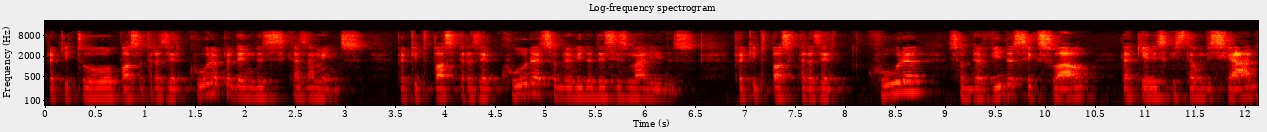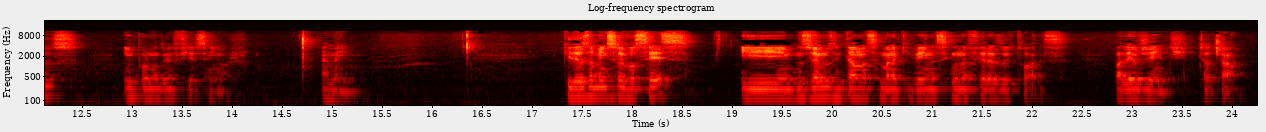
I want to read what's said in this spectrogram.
para que tu possa trazer cura para dentro desses casamentos, para que tu possa trazer cura sobre a vida desses maridos, para que tu possa trazer cura sobre a vida sexual daqueles que estão viciados em pornografia, Senhor. Amém. Que Deus abençoe vocês e nos vemos então na semana que vem, na segunda-feira às 8 horas. Valeu, gente. Tchau, tchau.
